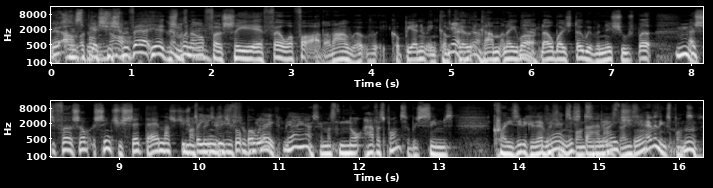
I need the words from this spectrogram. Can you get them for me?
Yeah, I Possibly guess it's not. without, yeah, because Yeah, when must I be. first see EFL, I thought, I don't know, it could be anything, computer yeah. company, what, Yeah. they always do with initials, but that's the first time, since you said that, it must just Must be, just English Football, League. Yeah, yeah. So it must not have a sponsor, which seems crazy because everything's in sponsored these age, days. yeah. Everything's sponsored.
